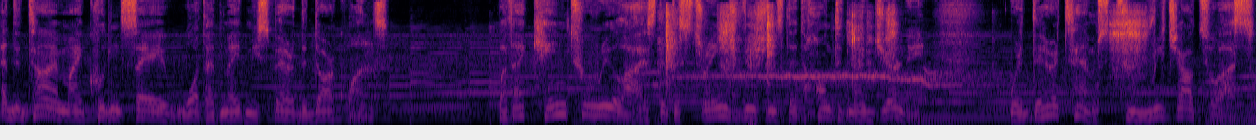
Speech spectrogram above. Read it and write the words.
At the time, I couldn't say what had made me spare the Dark Ones. But I came to realize that the strange visions that haunted my journey were their attempts to reach out to us.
